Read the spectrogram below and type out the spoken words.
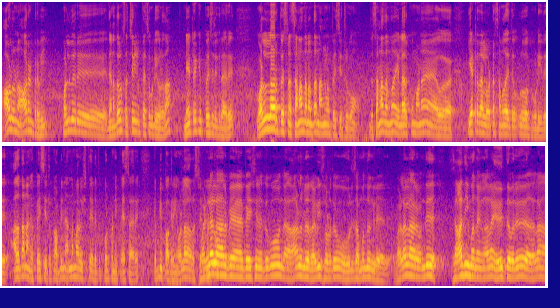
ஆளுநர் ஆர் என் ரவி பல்வேறு தினந்தோறும் சர்ச்சைகள் பேசக்கூடியவர் தான். நேற்றைக்கும் பேசியிருக்கிறாரு. வள்ளலார் பேசின சனாதனம் தான் நாங்களும் பேசிகிட்டு இருக்கோம் இந்த சனாதனம் தான் எல்லாருக்குமான அஹ், ஏற்றத்தாழ்வற்ற சமுதாயத்தை உருவாக்கக்கூடியது. அதை தான் நாங்கள் பேசிகிட்டு இருக்கோம் அப்படின்னு அந்த மாதிரி விஷயத்தை எடுத்து கோட் பண்ணி பேசுகிறாரு எப்படி பார்க்குறீங்க? வள்ளலார் வள்ளலார் பேசினதுக்கும் இந்த ஆளுநர் ரவி சொல்கிறதுக்கும் ஒரு சம்மந்தம் கிடையாது. வள்ளலார் வந்து ஜாதி மதங்களெல்லாம் எதிர்த்தவர் அதெல்லாம்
